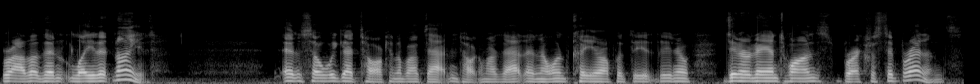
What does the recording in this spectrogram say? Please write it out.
rather than late at night. And so we got talking about that and talking about that, and Ellen came up with the, you know, dinner at Antoine's, breakfast at Brennan's.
